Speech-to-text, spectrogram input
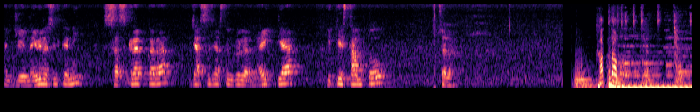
आणि जे नवीन असेल त्यांनी सबस्क्राईब करा. जास्तीत जास्त व्हिडिओला लाईक द्या. इथेच थांबतो. चला. खत्म.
